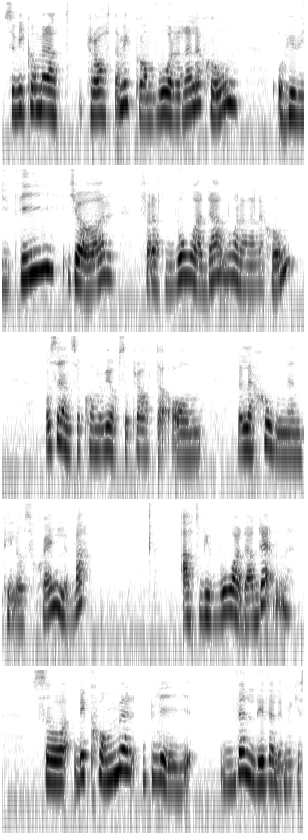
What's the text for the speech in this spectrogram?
Så vi kommer att prata mycket om vår relation och hur vi gör för att vårda vår relation. Och sen så kommer vi också prata om relationen till oss själva. Att vi vårdar den. Så det kommer bli väldigt, väldigt mycket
